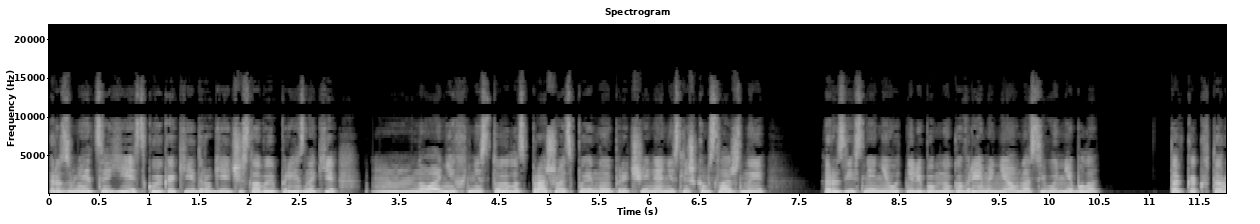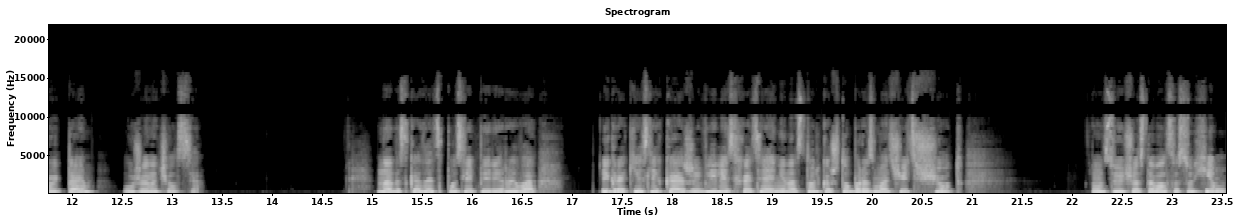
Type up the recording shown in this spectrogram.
Разумеется, есть кое-какие другие числовые признаки, но о них не стоило спрашивать по иной причине, они слишком сложны. Разъяснения отняли бы много времени, а у нас его не было, так как второй тайм уже начался. Надо сказать, после перерыва Игроки слегка оживились, хотя и не настолько, чтобы размочить счет. Он все еще оставался сухим,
